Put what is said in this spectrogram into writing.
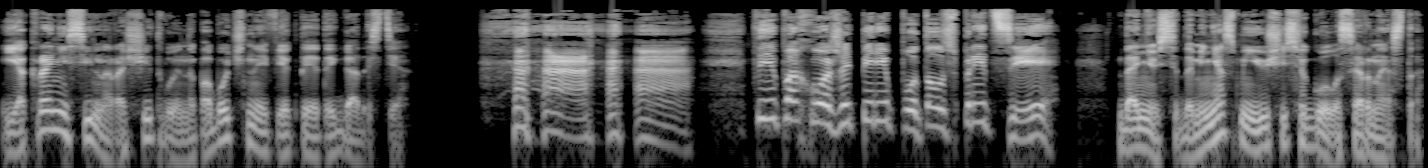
Я крайне сильно рассчитываю на побочные эффекты этой гадости. «Ха-ха-ха! Ты, похоже, перепутал шприцы!» Донесся до меня смеющийся голос Эрнеста.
